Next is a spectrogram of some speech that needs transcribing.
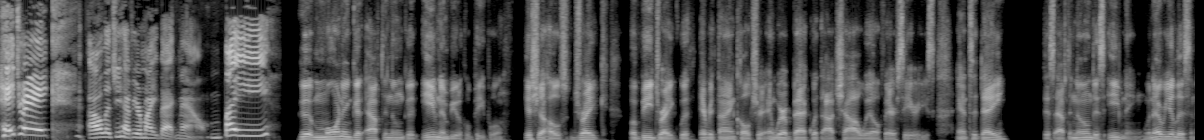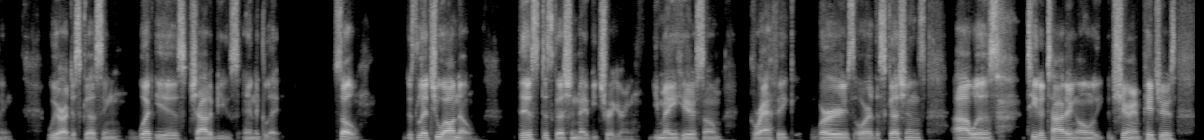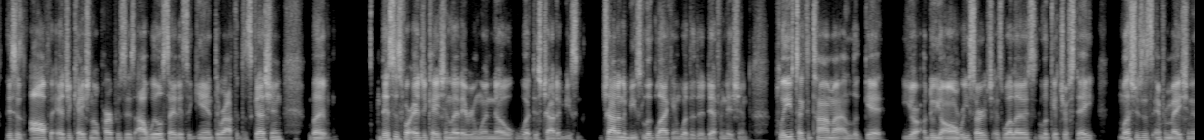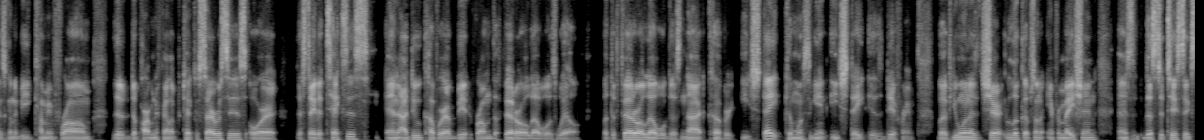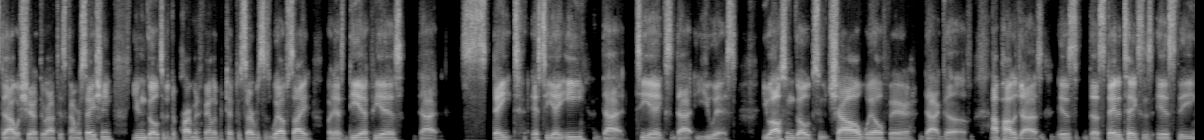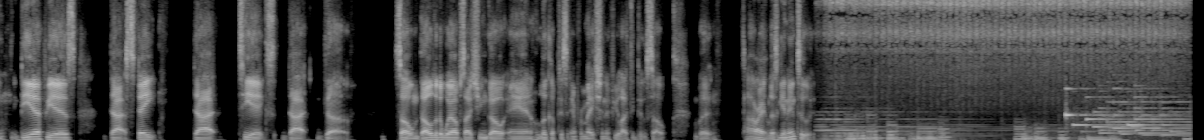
Hey, Drake. I'll let you have your mic back now. Bye. Good morning, good afternoon, good evening, beautiful people. It's your host, Drake or B Drake with Everything Culture, and we're back with our child welfare series. And today, this afternoon, this evening, whenever you're listening, we are discussing what is child abuse and neglect. So, just let you all know, this discussion may be triggering. You may hear some graphic words or discussions. I was teeter tottering on sharing pictures. This is all for educational purposes. I will say this again throughout the discussion, but this is for education. Let everyone know what this child abuse child and abuse look like and whether the definition. Please take the time out and look at your do your own research as well as look at your state. Much of this information is going to be coming from the Department of Family Protective Services or the state of Texas, and I do cover a bit from the federal level as well. But the federal level does not cover each state because once again, each state is different. But if you want to share, look up some information and the statistics that I will share throughout this conversation, you can go to the Department of Family Protective Services website, or that's dfps.state, S-T-A-E, dot T-X dot U-S. You also can go to childwelfare.gov. I apologize. Is the state of Texas is the dfes dot state dot tx dot gov So those are the websites you can go and look up this information if you like to do so. But all right, let's get into it. Wake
